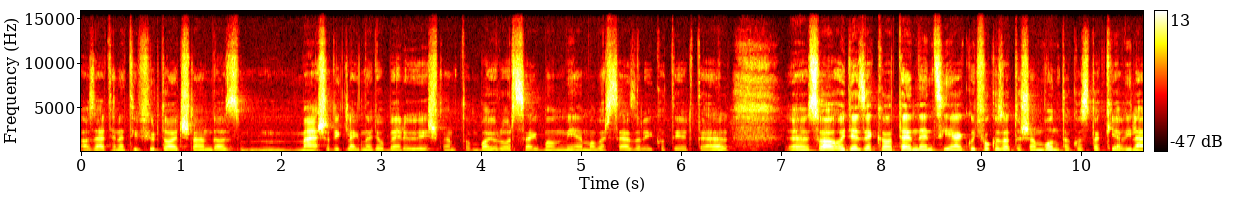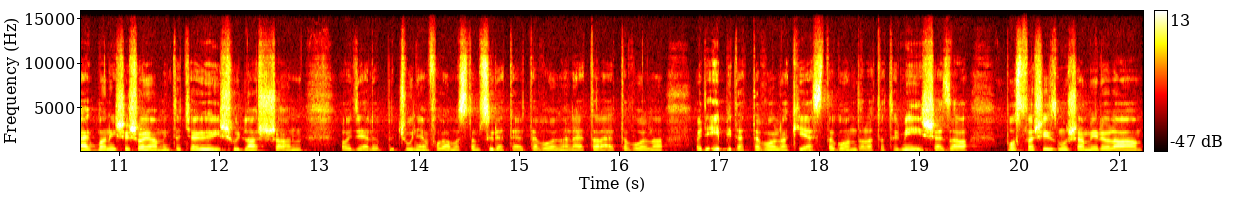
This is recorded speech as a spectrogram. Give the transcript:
az Alternatív für Deutschland az második legnagyobb erő, és nem tudom, Bajorországban milyen magas százalékot ért el. Szóval, hogy ezek a tendenciák úgy fokozatosan bontakoztak ki a világban is, és olyan, mint hogyha ő is úgy lassan, hogy előbb csúnyán fogalmaztam, szüretelte volna le, találta volna, vagy építette volna ki ezt a gondolatot, hogy mi is ez a posztfasizmus, amiről a,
